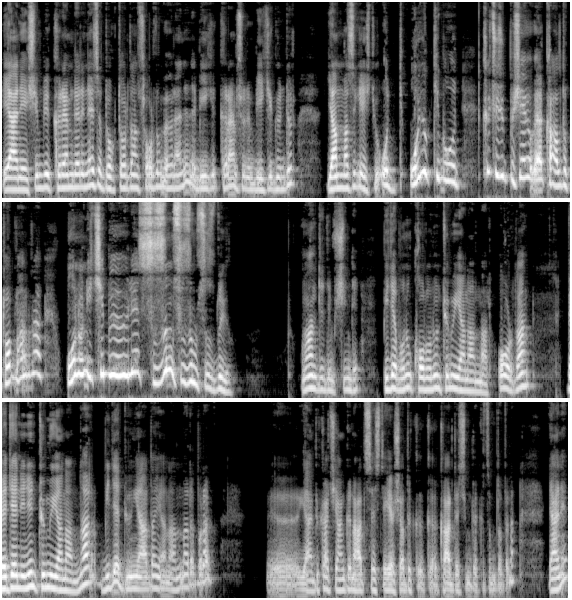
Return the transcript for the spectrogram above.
Yani şimdi kremleri neyse doktordan sordum öğrendim de bir iki krem sürdüm bir iki gündür yanması geçti. O oyuk gibi o küçücük bir şey yok kaldı toplantıda. Onun içi böyle sızım sızım sızlıyor. Ulan dedim şimdi bir de bunun kolunun tümü yananlar. Oradan bedeninin tümü yananlar. Bir de dünyada yananları bırak. Ee, yani birkaç yangın hadisesi de yaşadık kardeşim de kızım da falan. Yani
